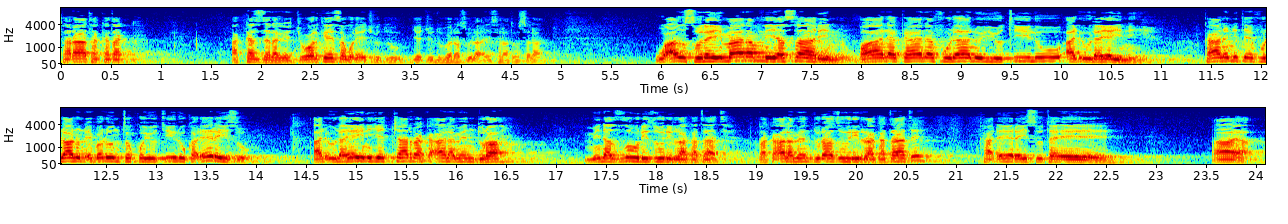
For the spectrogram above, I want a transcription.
ترى تك تك أكزل ججو والكيس أقول ججو رسول عليه الصلاة والسلام وعن سليمان بن يسار قال كان فلان يطيل الأوليين كان نتي فلان إبل تكو يطيل كالإريس الأوليين جتشار ركع من درا. من الظهر زور الركتات ركع من درا زهر الركتات كالإريس تأي آية.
